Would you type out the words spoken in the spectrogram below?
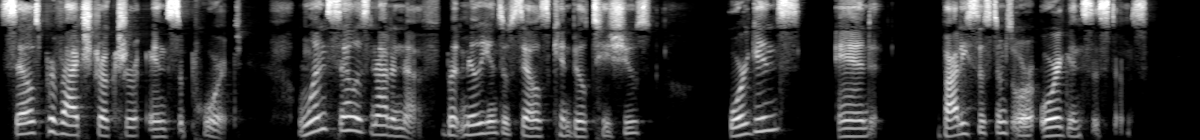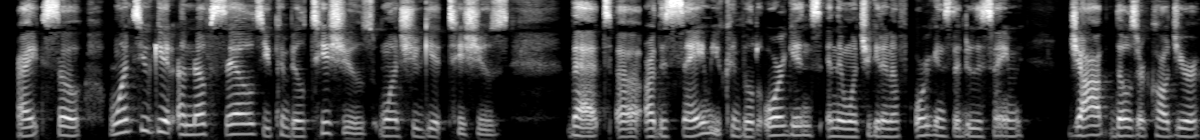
cells provide structure and support. One cell is not enough, but millions of cells can build tissues, organs, and body systems or organ systems, right? So once you get enough cells, you can build tissues. Once you get tissues that uh, are the same, you can build organs. And then once you get enough organs that do the same job, those are called your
